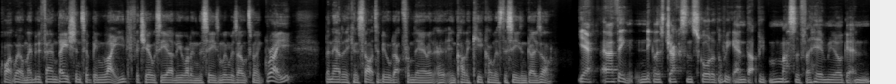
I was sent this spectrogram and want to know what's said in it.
quite well. Maybe the foundations have been laid for Chelsea earlier on in the season when results weren't great, but now they can start to build up from there and, and kind of kick on as the season goes on. Yeah, and I think Nicolas Jackson scored at the weekend. That'd be massive for him, you know, getting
